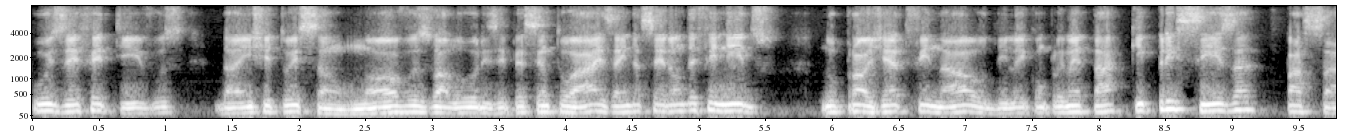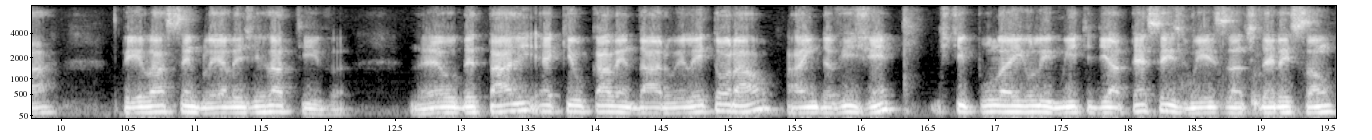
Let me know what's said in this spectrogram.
os efetivos da instituição. Novos valores e percentuais ainda serão definidos no projeto final de lei complementar que precisa passar pela Assembleia Legislativa. Né? O detalhe é que o calendário eleitoral, ainda vigente, estipula aí o limite de até seis meses antes da eleição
